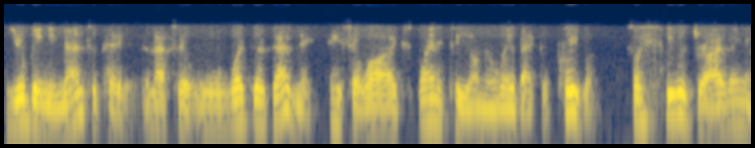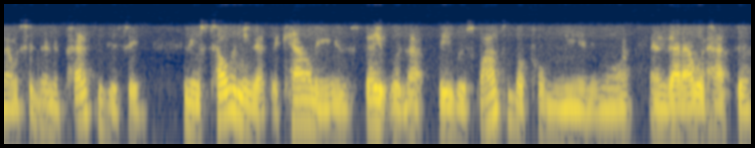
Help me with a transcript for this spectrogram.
You're being emancipated. And I said, Well, what does that mean? And he said, Well, I'll explain it to you on the way back to Cleveland. So he was driving and I was sitting in the passenger seat. And he was telling me that the county and the state would not be responsible for me anymore and that I would have to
